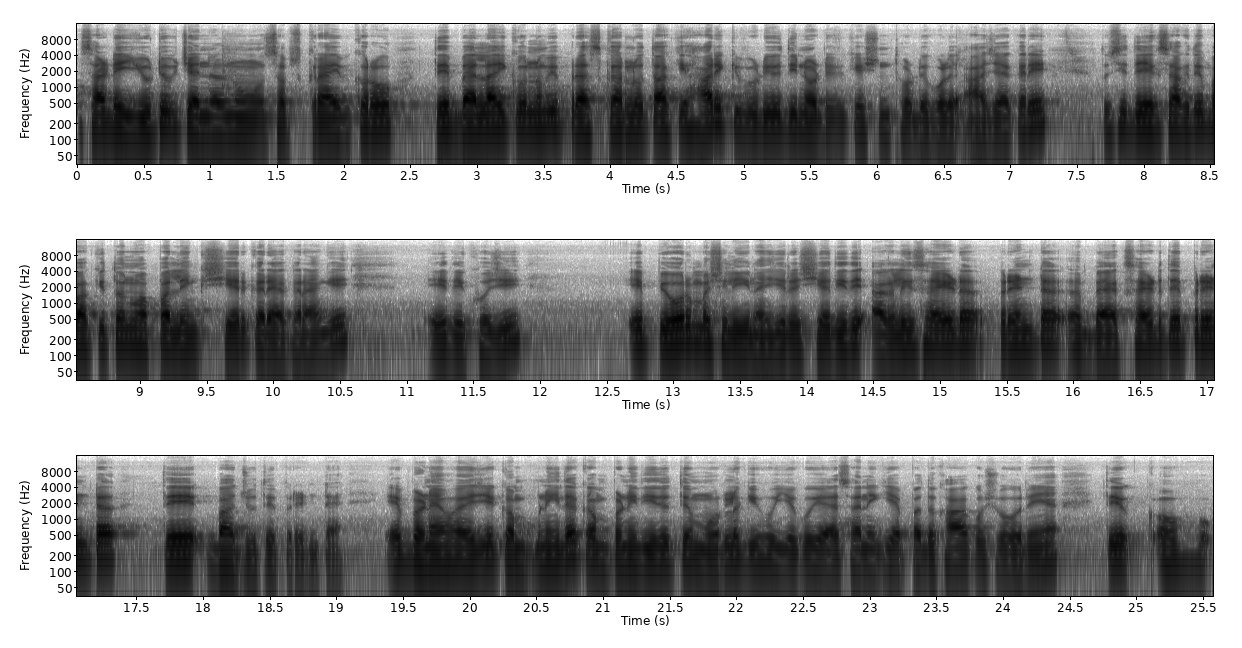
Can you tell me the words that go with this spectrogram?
ਸਾਡੇ YouTube ਚੈਨਲ ਨੂੰ ਸਬਸਕ੍ਰਾਈਬ ਕਰੋ ਅਤੇ ਬੈਲ ਆਈਕਨ ਨੂੰ ਵੀ ਪ੍ਰੈਸ ਕਰ ਲਓ ਤਾਂ ਕਿ ਹਰ ਇੱਕ ਵੀਡੀਓ ਦੀ ਨੋਟੀਫਿਕੇਸ਼ਨ ਤੁਹਾਡੇ ਕੋਲ ਆ ਜਾਇਆ ਕਰੇ। ਤੁਸੀਂ ਦੇਖ ਸਕਦੇ ਹੋ, ਬਾਕੀ ਤੁਹਾਨੂੰ ਆਪਾਂ ਲਿੰਕ ਸ਼ੇਅਰ ਕਰਿਆ ਕਰਾਂਗੇ। ਇਹ ਦੇਖੋ ਜੀ, ਇਹ ਪਿਓਰ ਮਸ਼ਲੀਨ ਹੈ ਜੀ ਰਸ਼ੀਆ ਦੀ। ਇਹਦੇ ਅਗਲੀ ਸਾਈਡ ਪ੍ਰਿੰਟ ਬੈਕ ਸਾਈਡ ਤੇ ਪ੍ਰਿੰਟ ਤੇ ਬਾਜੂ ਤੇ ਪ੍ਰਿੰਟ ਹੈ। ਇਹ ਬਣਿਆ ਹੋਇਆ ਜੀ ਕੰਪਨੀ ਦਾ ਕੰਪਨੀ ਦੀ ਇਹਦੇ ਉੱਤੇ ਮੋਹਰ ਲੱਗੀ ਹੋਈ ਹੈ, ਕੋਈ ਐਸਾ ਨਹੀਂ ਕਿ ਆਪਾਂ ਦਿਖਾ ਕੁਝ ਹੋ ਰਹੇ ਹਾਂ ਤੇ ਉਹ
